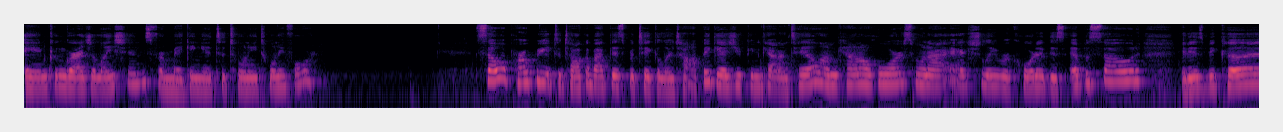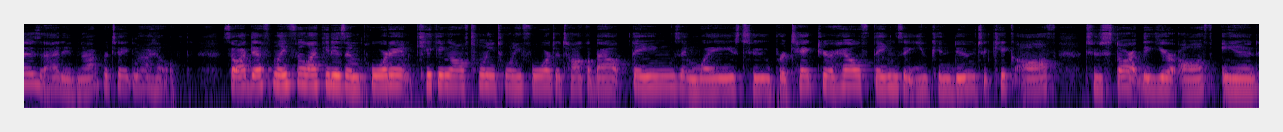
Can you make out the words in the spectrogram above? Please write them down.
And congratulations for making it to 2024. So appropriate to talk about this particular topic. As you can kind of tell, I'm kind of hoarse when I actually recorded this episode. It is because I did not protect my health. So I definitely feel like it is important kicking off 2024 to talk about things and ways to protect your health, things that you can do to kick off, to start the year off in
